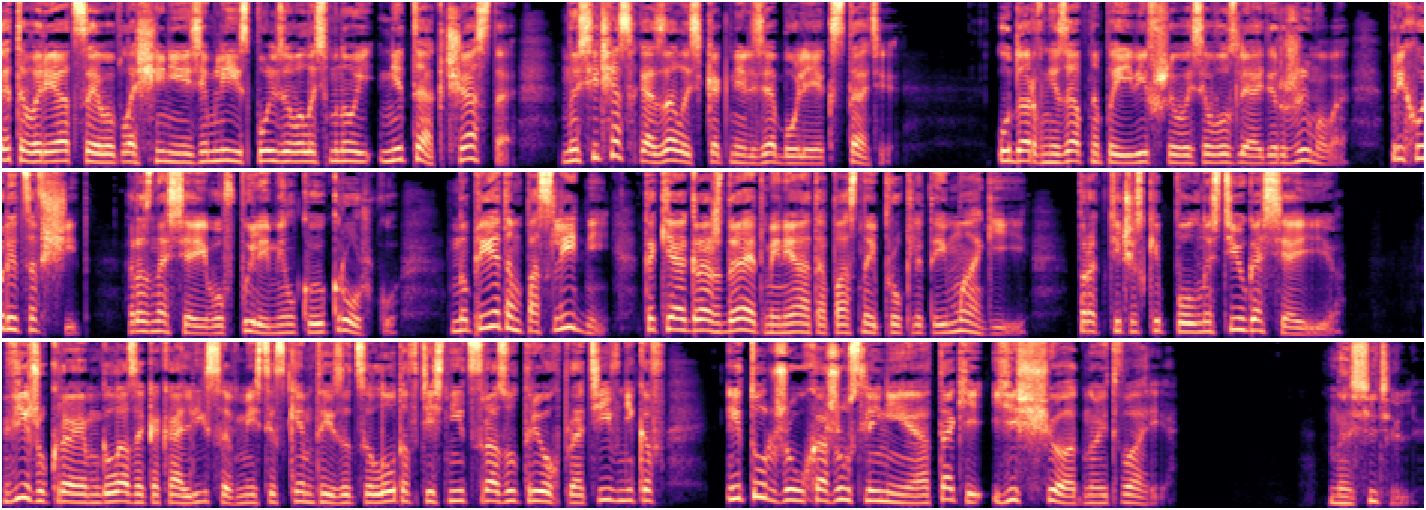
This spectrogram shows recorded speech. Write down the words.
Эта вариация воплощения Земли использовалась мной не так часто, но сейчас оказалась как нельзя более кстати. Удар внезапно появившегося возле одержимого приходится в щит, разнося его в пыли мелкую крошку, но при этом последний таки ограждает меня от опасной проклятой магии, практически полностью гася ее. Вижу краем глаза, как Алиса вместе с кем-то из оцелотов теснит сразу трех противников, и тут же ухожу с линии атаки еще одной твари. «Носитель,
